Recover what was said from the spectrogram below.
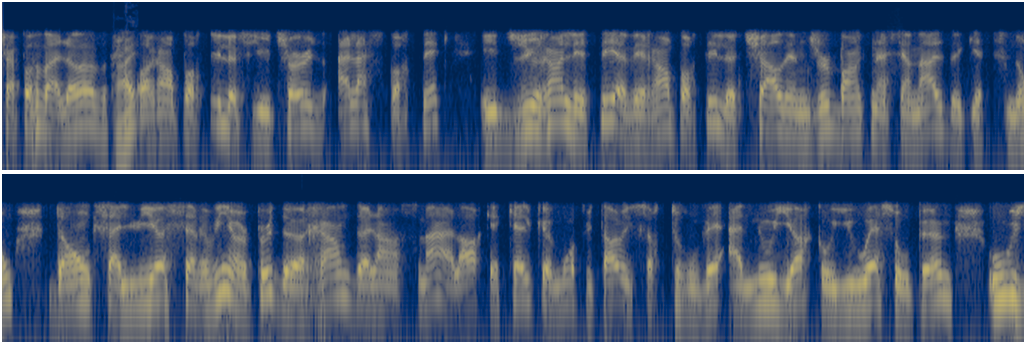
Chapovalov a remporté le Futures à la Sportec et durant l'été avait remporté le Challenger Banque nationale de Gatineau. Donc, ça lui a servi un peu de rampe de lancement alors que quelques mois plus tard, il se retrouvait à New York au US Open où je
